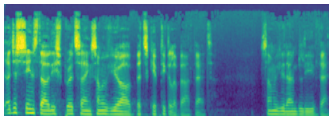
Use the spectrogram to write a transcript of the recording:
I, I just sense the Holy Spirit saying some of you are a bit skeptical about that. Some of you don't believe that.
